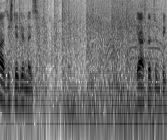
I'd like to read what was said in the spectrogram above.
Luați niște grenezi. Ia stați un pic.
